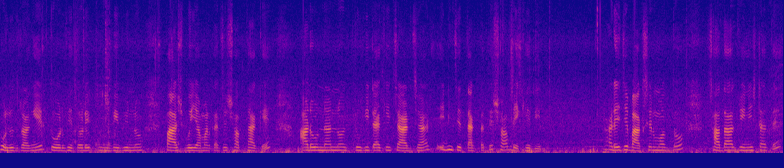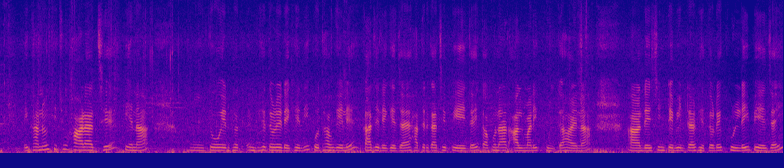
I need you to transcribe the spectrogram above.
হলুদ রঙের, তোর ভেতরে বিভিন্ন পাস বই আমার কাছে সব থাকে। আর অন্যান্য টুকিটাকি চার্জার এই নিচের তাকটাতে সব রেখে দিই। আর এই যে বাক্সের মতো সাদা জিনিসটাতে এখানেও কিছু হার আছে, কেনা। তো এর ভেত- ভেতরে রেখে দিই। কোথাও গেলে কাজে লেগে যায়, হাতের কাছে পেয়ে যাই। তখন আর আলমারি খুলতে হয় না। আর ড্রেসিং টেবিলটার ভেতরে খুললেই পেয়ে যাই।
